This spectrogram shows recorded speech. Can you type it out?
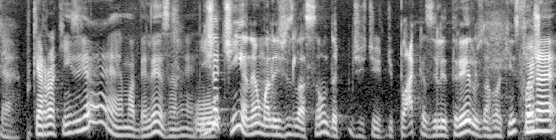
É. Porque a Rua 15 é uma beleza, né? E já tinha né, uma legislação de, de- de- de placas e letreiros na Rua 15 que Foi eu acho- na,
